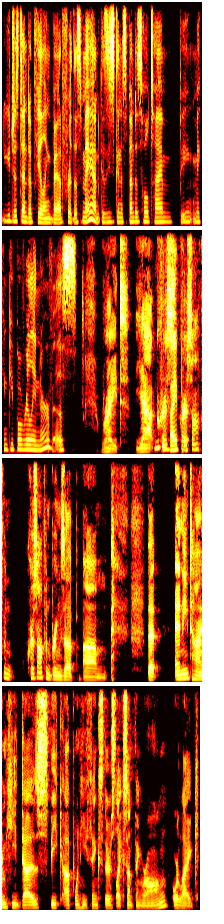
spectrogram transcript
you just end up feeling bad for this man because he's going to spend his whole time being making people really nervous. Right. Yeah. Chris Chris often Chris often brings up um that anytime he does speak up when he thinks there's like something wrong or like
